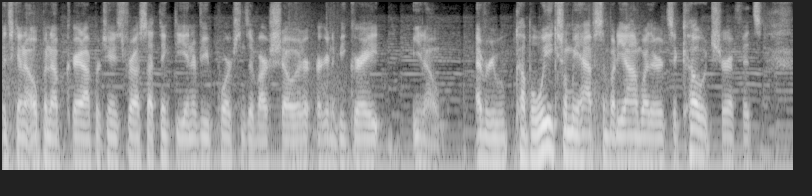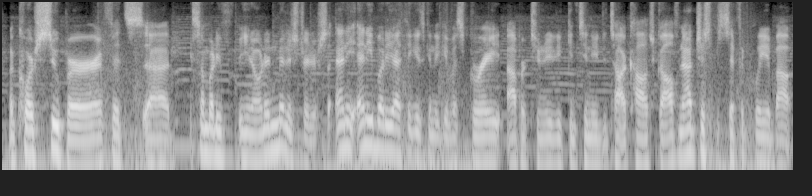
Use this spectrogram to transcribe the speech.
it's going to open up great opportunities for us. I think the interview portions of our show are, are going to be great. You know, every couple weeks when we have somebody on, whether it's a coach or if it's a course super, or if it's uh, somebody, you know, an administrator, so any anybody, I think is going to give us great opportunity to continue to talk college golf, not just specifically about,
